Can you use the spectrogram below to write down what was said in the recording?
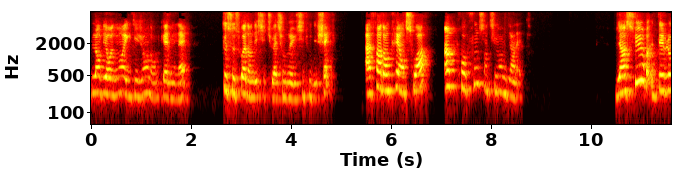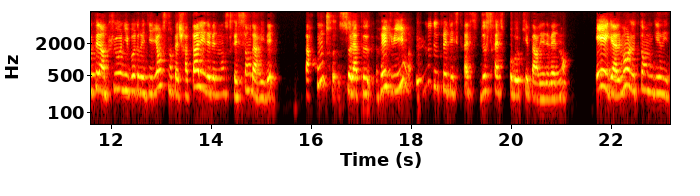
l'environnement exigeant dans lequel on est, que ce soit dans des situations de réussite ou d'échec, afin d'ancrer en soi un profond sentiment de bien-être. Bien sûr, développer un plus haut niveau de résilience n'empêchera pas les événements stressants d'arriver. Par contre, cela peut réduire le degré de stress, provoqué par les événements et également le temps de guérir.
